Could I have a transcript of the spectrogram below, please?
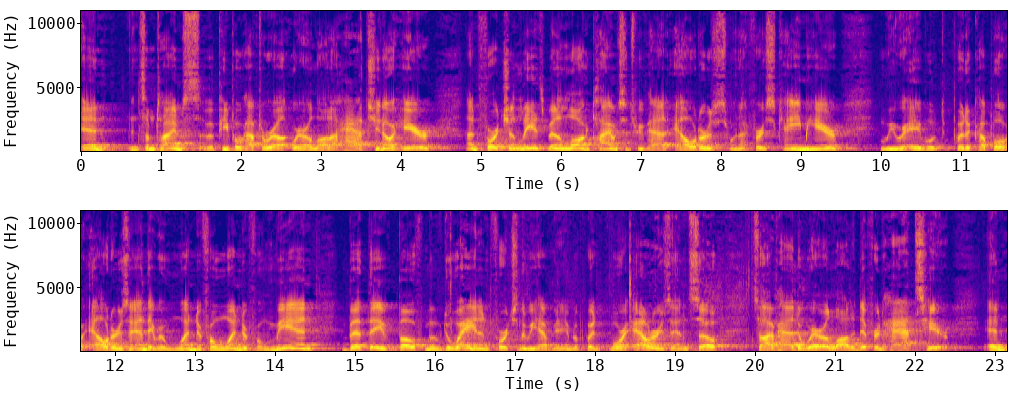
And, and sometimes people have to wear, wear a lot of hats. You know, here, Unfortunately, it's been a long time since we've had elders. When I first came here, we were able to put a couple of elders in. They were wonderful, wonderful men, but they've both moved away, and unfortunately, we haven't been able to put more elders in. So, so I've had to wear a lot of different hats here, and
